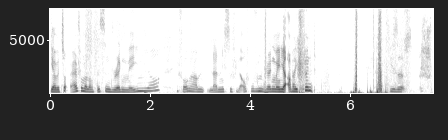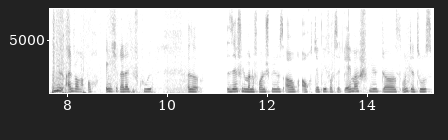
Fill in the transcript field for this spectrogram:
ja, wir zocken einfach mal noch ein bisschen Dragon Mania. Die Folgen haben leider nicht so viele Aufrufe mit Dragon Mania, aber ich finde dieses Spiel einfach auch eigentlich relativ cool. Also, sehr viele meiner Freunde spielen das auch. Auch der PVZ Gamer spielt das und der TUS,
